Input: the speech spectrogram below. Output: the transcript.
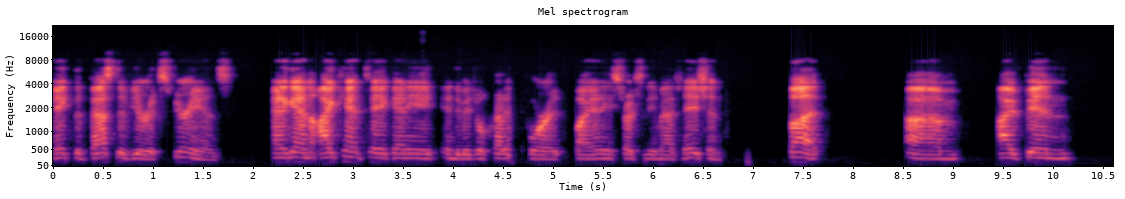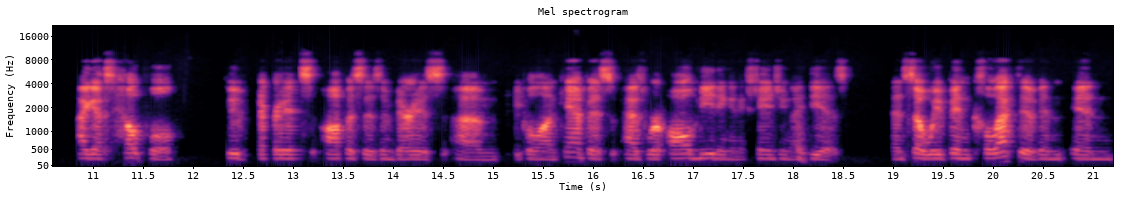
make the best of your experience. And again, I can't take any individual credit for it by any stretch of the imagination, but um, I've been, I guess, helpful to various offices and various um, people on campus as we're all meeting and exchanging ideas. And so we've been collective in in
